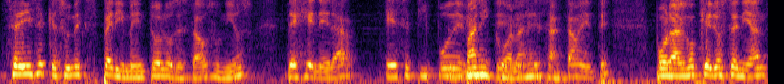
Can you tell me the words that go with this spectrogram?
se dice que es un experimento de los Estados Unidos de generar ese tipo de pánico a la gente. Exactamente, por algo que ellos tenían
